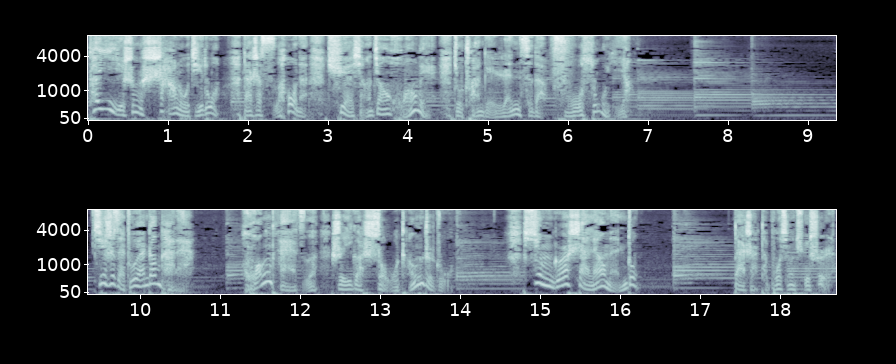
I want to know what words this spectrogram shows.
他一生杀戮极多，但是死后呢，却想将皇位就传给仁慈的扶苏一样。其实，在朱元璋看来，皇太子是一个守成之主，性格善良稳重，但是他不幸去世了。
